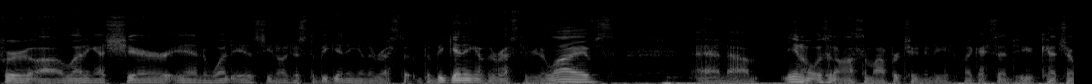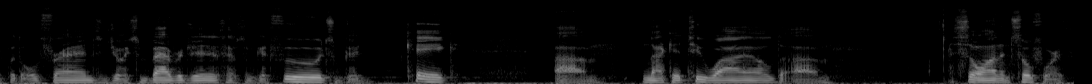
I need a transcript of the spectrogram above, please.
for uh, letting us share in what is you know just the beginning and the rest of the beginning of the rest of your lives and um, you know it was an awesome opportunity like i said to catch up with old friends enjoy some beverages have some good food some good cake um, not get too wild um, so on and so forth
